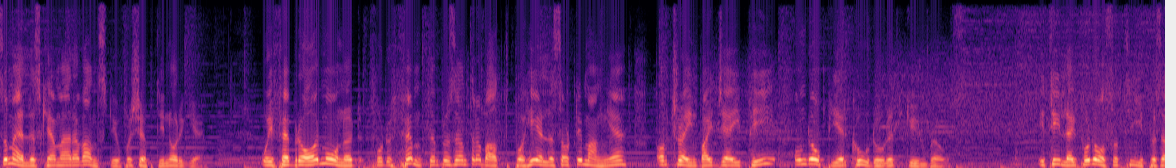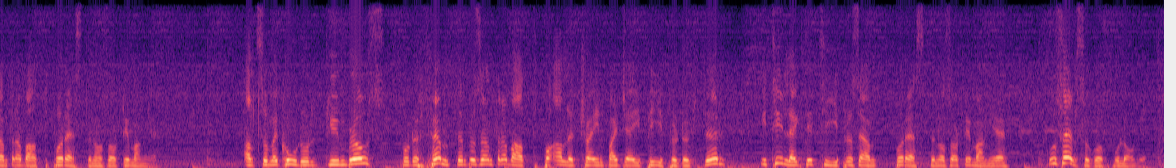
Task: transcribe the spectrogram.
som ellers kan være vanskelig å få kjøpt i Norge. Og i februar måned får du 15% rabatt på hele sortimentet av Train by JP om du oppgir kodeordet 'Gymbros'. I tillegg får du også 10% rabatt på resten av sortimentet. Altså med kodeordet 'Gymbros' får du 15% rabatt på alle Train by JP-produkter, i tillegg til 10% på resten av sortimentet hos Hälsokostbolaget.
